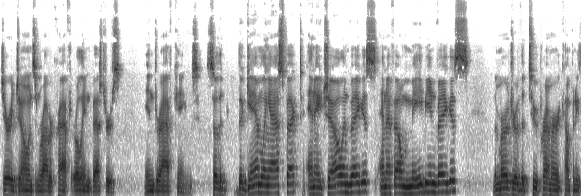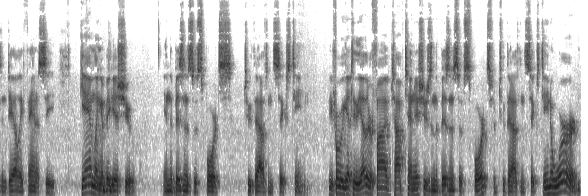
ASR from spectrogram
Jerry Jones and Robert Kraft, early investors in DraftKings. So the, the gambling aspect, NHL in Vegas, NFL maybe in Vegas, the merger of the two primary companies in daily fantasy. Gambling a big issue in the business of sports 2016. Before we get to the other five top 10 issues in the business of sports for 2016, a word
